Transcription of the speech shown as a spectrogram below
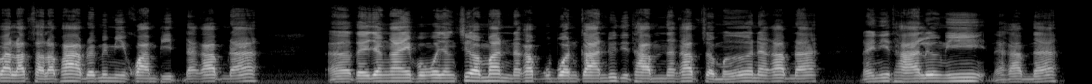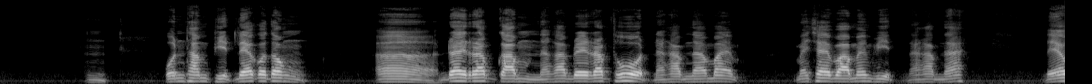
ว่ารับสารภาพโดยไม่มีความผิดนะครับนะอ่อแต่ยังไงผมก็ยังเชื่อมั่นนะครับกระบวนการยุติธรรมนะครับเสมอนะครับนะ ในนิทานเรื่องนี้นะครับนะอืมคนทำผิดแล้วก็ต้องอ่าได้รับกรรมนะครับ ได้รับโทษนะครับนะไม่ไม่ใช่ว่าไม่ผิดนะครับนะ แล้ว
